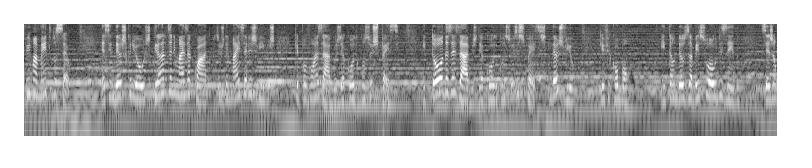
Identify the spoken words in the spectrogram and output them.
firmamento do céu. E assim Deus criou os grandes animais aquáticos e os demais seres vivos que povoam as águas, de acordo com sua espécie, e todas as aves, de acordo com as suas espécies. E Deus viu que ficou bom. Então Deus os abençoou, dizendo: Sejam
